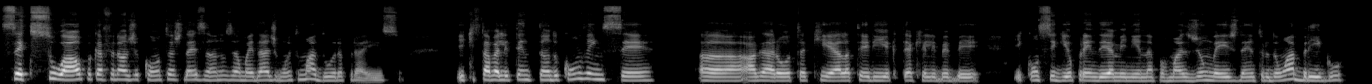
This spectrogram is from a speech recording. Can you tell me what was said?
sexual, porque afinal de contas, 10 anos é uma idade muito madura para isso, e que estava ali tentando convencer uh, a garota que ela teria que ter aquele bebê e conseguiu prender a menina por mais de um mês dentro de um abrigo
